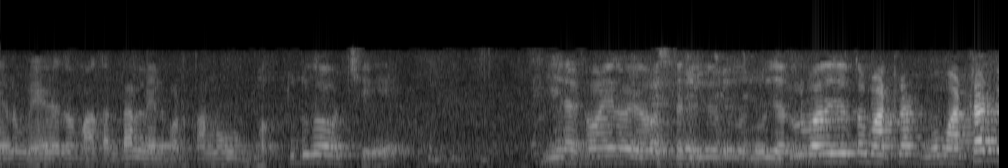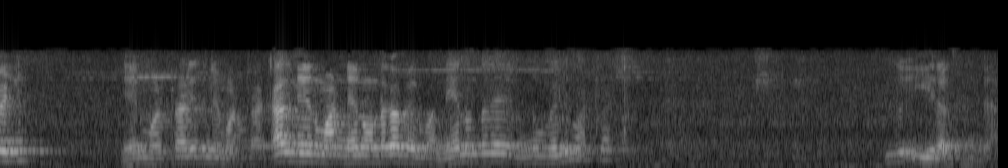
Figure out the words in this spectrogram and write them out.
నేను మేమేదో మా తంటాలు నేను పడతాను. నువ్వు భక్తుడిగా వచ్చి ఈ రకమైన వ్యవస్థ నువ్వు జనరల్ మేనేజర్తో మాట్లాడు నువ్వు మాట్లాడి వెళ్ళి. నేను మాట్లాడేది నేను మాట్లాడు కాదు నేను మా- నేను ఉండగా మీరు నేను ఉండగా నువ్వు వెళ్ళి మాట్లాడు. ఇది ఈ రకంగా.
